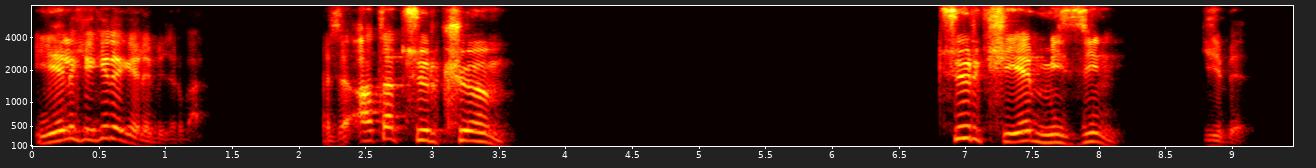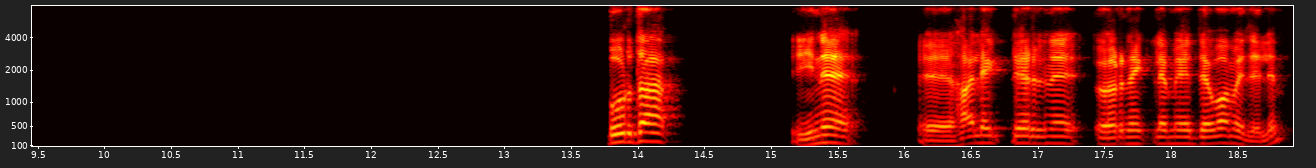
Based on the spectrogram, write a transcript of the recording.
İyelik eki de gelebilir bak. Mesela Atatürk'üm Türkiye'mizin gibi. Burada yine e, haleklerini örneklemeye devam edelim.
